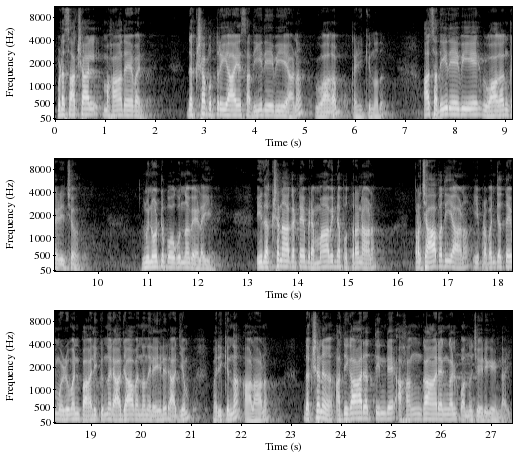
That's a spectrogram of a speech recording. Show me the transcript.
ഇവിടെ സാക്ഷാൽ മഹാദേവൻ ദക്ഷപുത്രിയായ സതീദേവിയെയാണ് വിവാഹം കഴിക്കുന്നത്. ആ സതീദേവിയെ വിവാഹം കഴിച്ച് മുന്നോട്ട് പോകുന്ന വേളയിൽ ഈ ദക്ഷനാകട്ടെ ബ്രഹ്മാവിന്റെ പുത്രനാണ് പ്രജാപതിയാണ് ഈ പ്രപഞ്ചത്തെ മുഴുവൻ പാലിക്കുന്ന രാജാവെന്ന നിലയിൽ രാജ്യം ഭരിക്കുന്ന ആളാണ്. ദക്ഷന് അധികാരത്തിന്റെ അഹങ്കാരങ്ങൾ വന്നു ചേരുകയുണ്ടായി.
